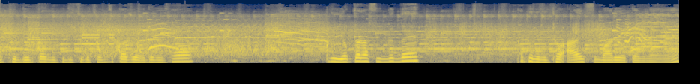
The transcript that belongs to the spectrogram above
오케이 물감이 부딪히고 점수까지 얻으면서 그리고 역전할 수 있는데 하필이면 저 아이스 마리오 때문에.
